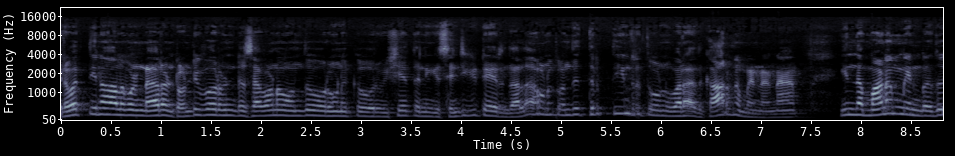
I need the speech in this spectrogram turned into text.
இருபத்தி நாலு மணி நேரம் டுவெண்ட்டி ஃபோர் இன்ட்டு செவனும் வந்து ஒருவனுக்கு ஒரு விஷயத்தை நீங்கள் செஞ்சுக்கிட்டே இருந்தாலும் அவனுக்கு வந்து திருப்தின்றது ஒன்று வராது. காரணம் என்னென்னா இந்த மனம் என்பது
